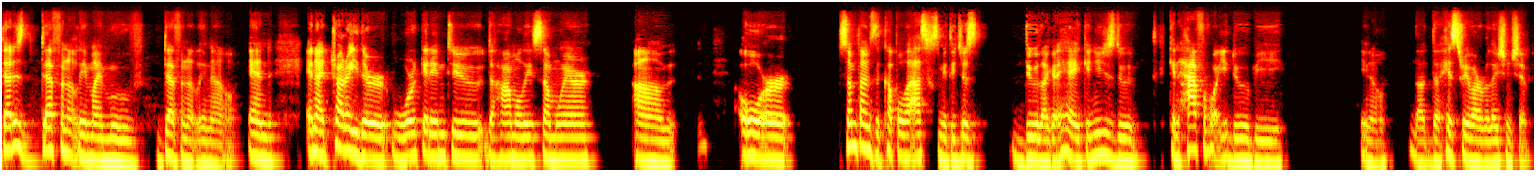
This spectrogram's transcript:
that is definitely my move definitely now. And and i try to either work it into the homily somewhere um or sometimes the couple asks me to just do like a hey can you just do can half of what you do be you know the the history of our relationship?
